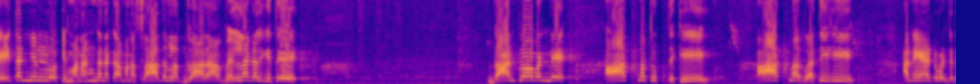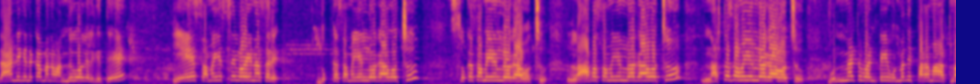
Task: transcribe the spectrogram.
చైతన్యంలోకి మనం గనక మన సాధనల ద్వారా వెళ్ళగలిగితే దాంట్లో వండే ఆత్మతృప్తికి ఆత్మరతి అనేటువంటి దాన్ని కనుక మనం అందుకోగలిగితే ఏ సమస్యలో అయినా సరే దుఃఖ సమయంలో కావచ్చు సుఖ సమయంలో కావచ్చు లాభ సమయంలో కావచ్చు నష్ట సమయంలో కావచ్చు ఉన్నటువంటి ఉన్నది పరమాత్మ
